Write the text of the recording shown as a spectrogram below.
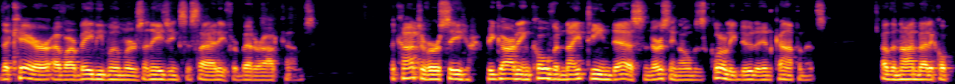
the care of our baby boomers and aging society for better outcomes. The controversy regarding COVID 19 deaths in nursing homes is clearly due to incompetence of the non medical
